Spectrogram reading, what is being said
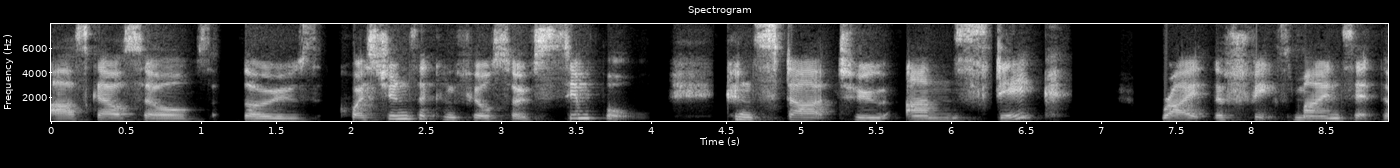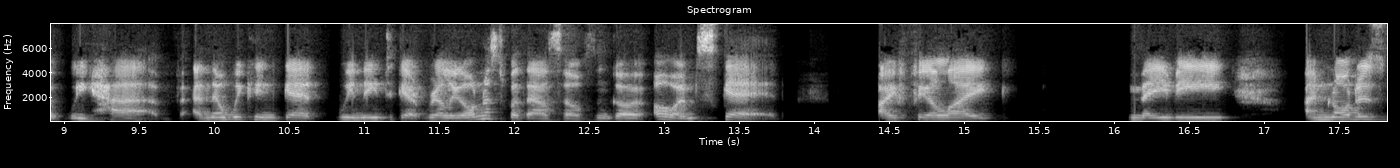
ask ourselves those questions that can feel so simple can start to unstick right the fixed mindset that we have and then we can get we need to get really honest with ourselves and go oh i'm scared i feel like maybe i'm not as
